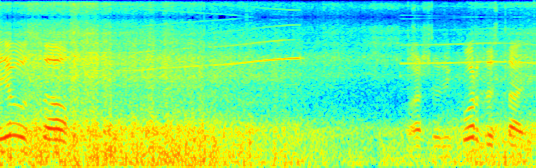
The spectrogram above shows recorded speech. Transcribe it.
я устал. Ваши рекорды ставить.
